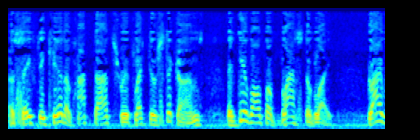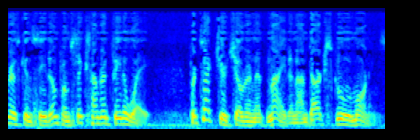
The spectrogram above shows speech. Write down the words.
A safety kit of hot dots reflective stick-ons that give off a blast of light. Drivers can see them from 600 feet away. Protect your children at night and on dark school mornings.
